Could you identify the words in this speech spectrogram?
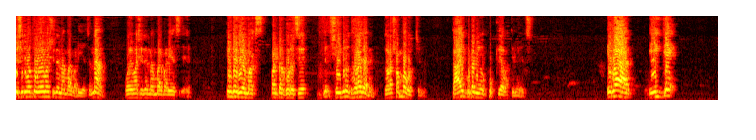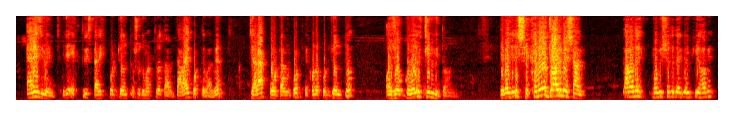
যে শুধুমাত্র ওএমআর শিটের নাম্বার বাড়িয়েছে। না ওএমআর শিটের নাম্বার বাড়িয়েছে ইন্টারভিউ মার্কস অল্টার করেছে সেইগুলো ধরা যাবে না, ধরা সম্ভব হচ্ছে না। তাই গোটা নিয়োগ প্রক্রিয়া বাতিল হয়েছে। এবার এই যে অ্যারেঞ্জমেন্ট যে একত্রিশ তারিখ পর্যন্ত শুধুমাত্র তার- তারাই করতে পারবেন, যারা কোর্ট আনকোর্ট এখনও পর্যন্ত অযোগ্য বলে চিহ্নিত হন এবার যদি সেখানেও জল মেশান, তাহলে ভবিষ্যতে দেখবেন কি হবে?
